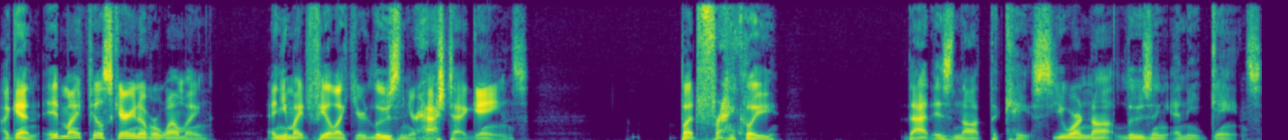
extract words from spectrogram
Again, it might feel scary and overwhelming, and you might feel like you're losing your hashtag gains. But frankly, that is not the case. You are not losing any gains.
